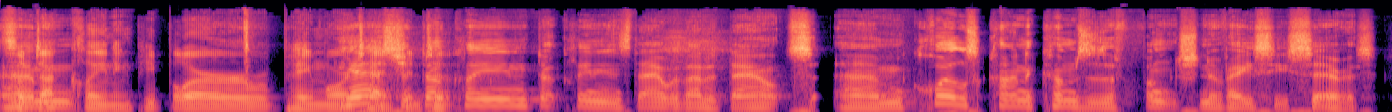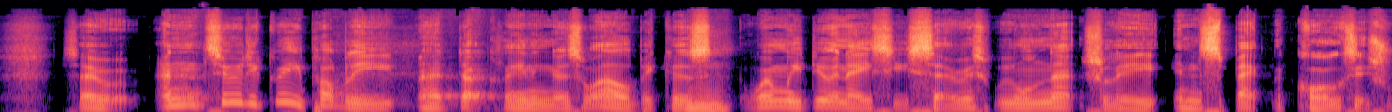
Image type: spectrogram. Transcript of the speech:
so duct Um, cleaning. People are paying more yeah, attention so duct to. cleaning, duct cleaning is there without a doubt. Um, coils kind of comes as a function of AC service. So, and to a degree, probably uh, duct cleaning as well, because Mm. when we do an AC service, we will naturally inspect the coils. It's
